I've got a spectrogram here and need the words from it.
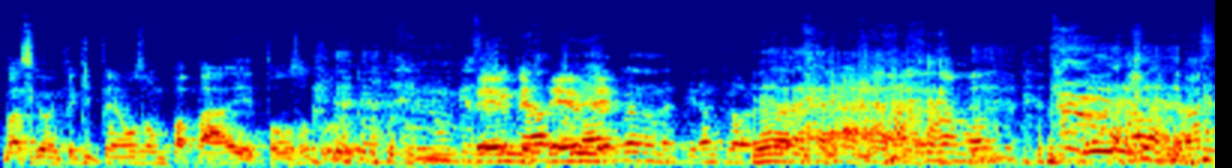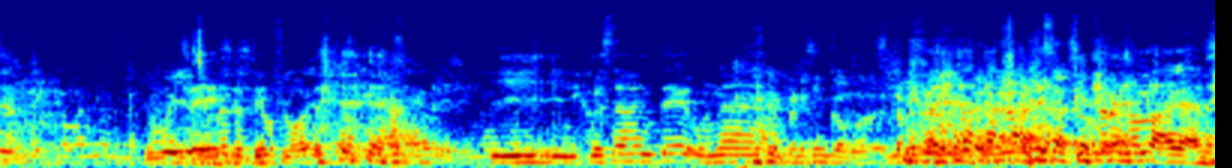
básicamente aquí tenemos a un papá de todos nosotros, güey. Nunca cara teme. poner cuando me tiran flores. Es güey, me- yo Sí, siempre sí, te tiro sí. flores, no- Y, y justamente una... Sí, pero no lo hagas.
